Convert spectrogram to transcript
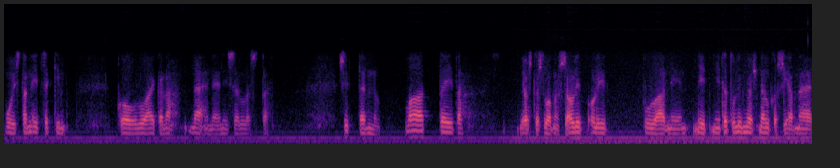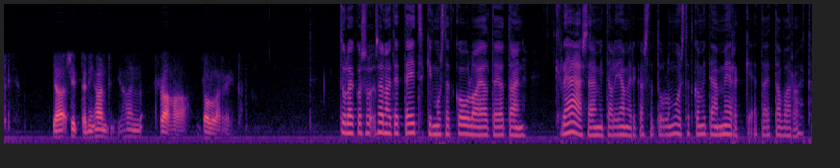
Muistan itsekin kouluaikana nähneeni sellaista. Sitten vaatteita, joista Suomessa oli, oli pulaa, niin niitä tuli myös melkoisia määriä. Ja sitten ihan, ihan rahaa, dollareita. Tuleeko, sanoit, että itsekin muistat kouluajalta jotain krääsää, mitä oli Amerikasta tullut. Muistatko mitään merkkejä tai tavaroita?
